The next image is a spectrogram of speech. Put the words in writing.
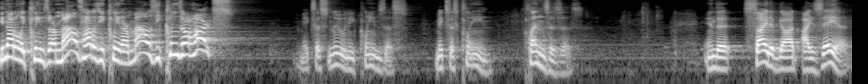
He not only cleans our mouths, how does he clean our mouths? He cleans our hearts. He makes us new and he cleans us, makes us clean, cleanses us. In the sight of God, Isaiah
